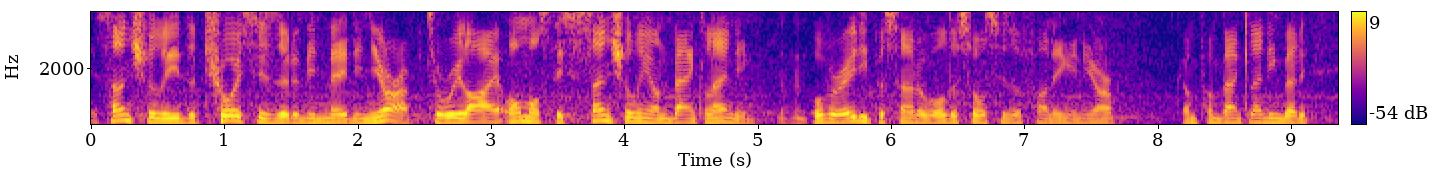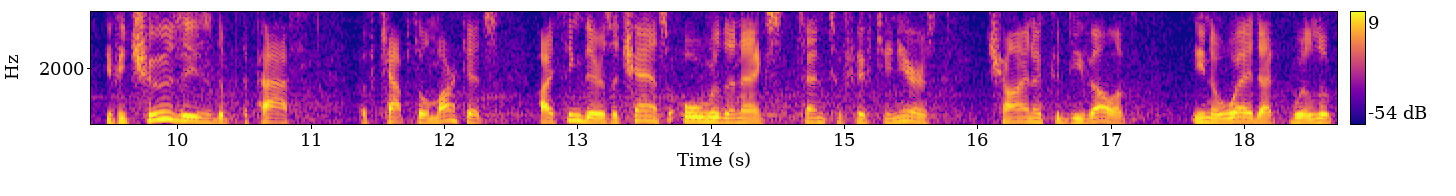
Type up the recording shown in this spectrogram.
essentially the choices that have been made in Europe to rely almost essentially on bank lending, mm-hmm. over 80% of all the sources of funding in Europe come from bank lending. But if it chooses the, the path of capital markets, I think there's a chance over the next 10 to 15 years, China could develop in a way that will look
